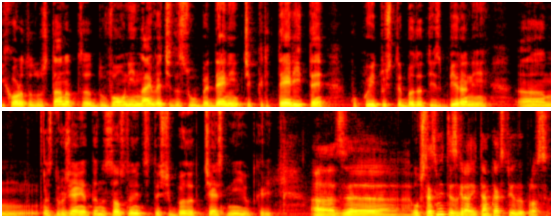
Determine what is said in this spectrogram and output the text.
и хората да останат доволни. Най-вече да са убедени, че критериите, по които ще бъдат избирани Сдруженията на собствениците, ще бъдат честни и открити. А, за обществените сгради, там как стои въпроса?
